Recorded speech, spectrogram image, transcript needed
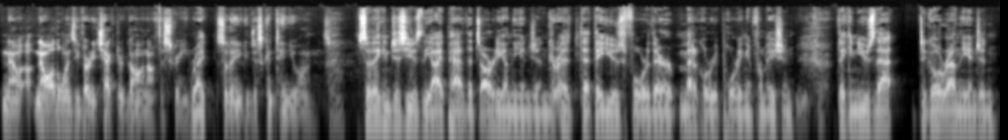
Now, now all the ones you've already checked are gone off the screen. Right. So then you can just continue on. So So they can just use the iPad that's already on the engine uh, that they use for their medical reporting information. correct. They can use that to go around the engine,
